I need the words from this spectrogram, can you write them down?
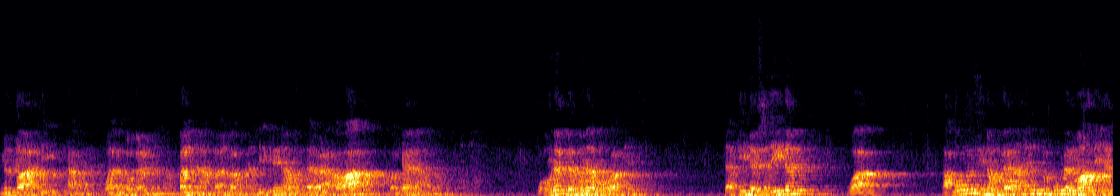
من طاعة هؤلاء ولا تطع من أغفلنا قلبه عن ذكرنا واتبع هواه وكان أمره وأنبه هنا وأؤكد تأكيدا شديدا وأقول إنه داخل دخولا واضحا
